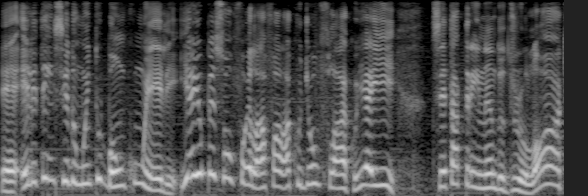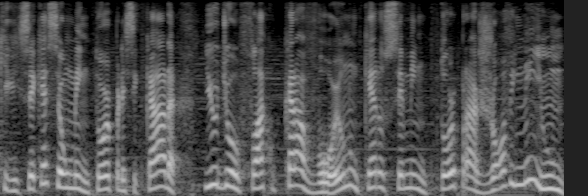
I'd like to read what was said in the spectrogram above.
é, ele tem sido muito bom com ele. E aí o pessoal foi lá falar com o Joe Flacco, e aí, você tá treinando o Drew Locke, você quer ser um mentor para esse cara? E o Joe Flacco cravou, eu não quero ser mentor para jovem nenhum.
